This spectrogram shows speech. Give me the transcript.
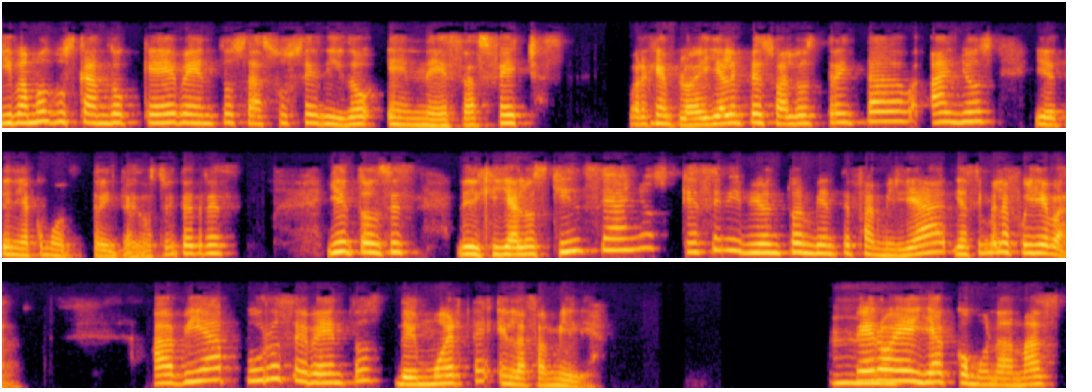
y vamos buscando qué eventos ha sucedido en esas fechas. Por ejemplo, ella le empezó a los 30 años y ella tenía como 32, 33. Y entonces le dije, ya a los 15 años, ¿qué se vivió en tu ambiente familiar? Y así me la fui llevando. había puros eventos de muerte en la familia. Pero ella, como nada más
